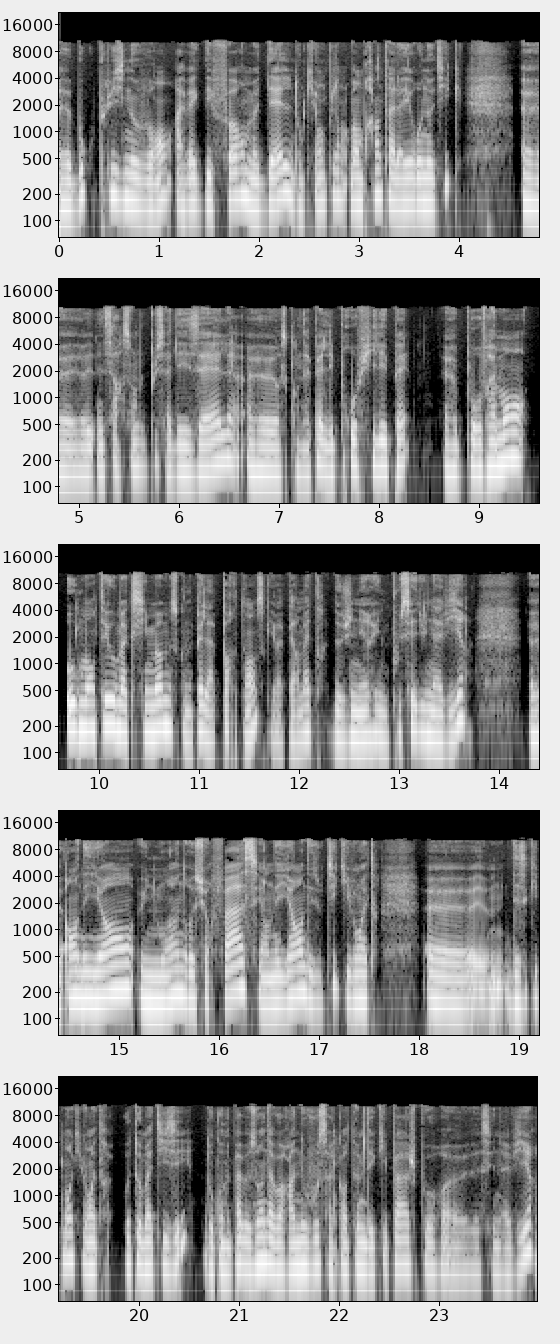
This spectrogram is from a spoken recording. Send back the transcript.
Euh, beaucoup plus innovants, avec des formes d'ailes, donc qui empruntent à l'aéronautique. Euh, ça ressemble plus à des ailes, euh, ce qu'on appelle les profils épais, pour vraiment augmenter au maximum ce qu'on appelle la portance, qui va permettre de générer une poussée du navire, en ayant une moindre surface et en ayant des outils qui vont être des équipements qui vont être automatisés. Donc on n'a pas besoin d'avoir un nouveau 50 hommes d'équipage pour ces navires,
